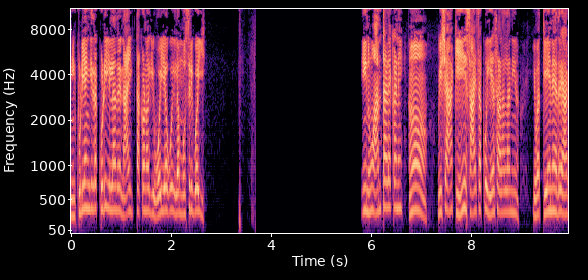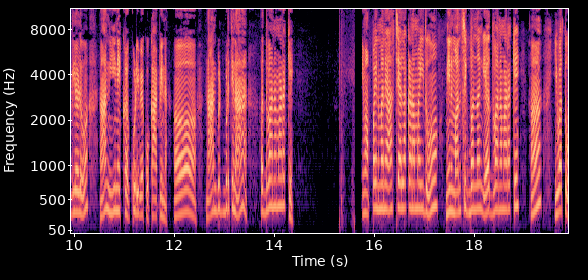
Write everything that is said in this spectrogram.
ನೀನು ಕುಡಿಯಂಗಿದ್ರೆ ಕುಡಿ. ಇಲ್ಲಾಂದ್ರೆ ನಾಯಿಗೆ ತಕೊಂಡೋಗಿ ಒಯ್ಯೋಗು ಇಲ್ಲ ಮೊಸರಿಗೆ ಒಯ್ಯಿ. ನೀನು ಅಂತಾಳೆ ಕಣಿ. ಹ್ಮ್ ವಿಷ ಹಾಕಿ ಸಾಯ್ಸಕ್ಕೂ ಏಸಾಳಲ್ಲ ನೀನು. ಇವತ್ತೇನಾದ್ರೆ ಆಗ್ಲೇಳು ನಾನು ನೀನೇ ಕುಡಿಬೇಕು ಕಾಪಿನ ಆ ನಾನ್ ಬಿಟ್ಬಿಡ್ತೀನ? ಅಧ್ವಾನ ಮಾಡಕ್ಕೆ. ನಿಮ್ಮ ಅಪ್ಪನ ಮನೆ ಆಸ್ತಿ ಅಲ್ಲ ಕಣಮ್ಮ ಇದು. ನೀನ್ ಮನ್ಸಿಗೆ ಬಂದಂಗೆ ಅಧ್ವಾನ ಮಾಡಕ್ಕೆ. ಹಾ ಇವತ್ತು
